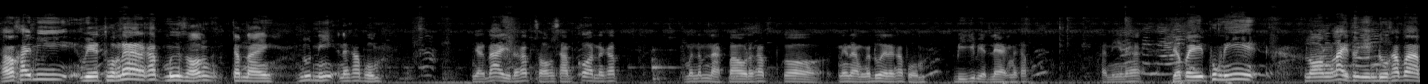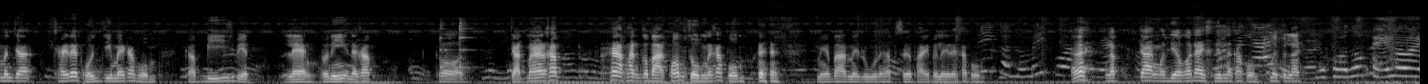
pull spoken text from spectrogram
เอาใครมีเวทถ่วงหน้านะครับ มือสองจำหน่ายรุ่นนี้นะครับ ผมอยากได้อยู่นะครับสองสามก้อนนะครับ มันน้ำหนักเบานะครับ ก็แนะนำกันด้วยนะครับผม B21 แรงนะครับอันนี้นะฮะเดี๋ยวไปพรุ่งนี้ลองไล่ตัวเองดูครับว่ามันจะใช้ได้ผลจริงไหมครับผมกับ B21 แรงตัวนี้นะครับ ก็จัดมานะครับ5,000กว่าบาทพร้อมส่งนะครับผมเมียบ้านไม่รู้นะครับเซอร์ไพรส์ไปเลยนะครับผมพี่ขอหนูไม่กลัวเอ๊ะรับจ้างวันเดียวก็ได้คืนแล้วครับผมไม่เป็นไรหนูขอดูแผลหน่อย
